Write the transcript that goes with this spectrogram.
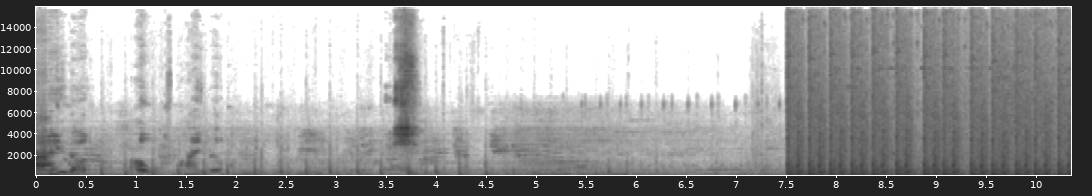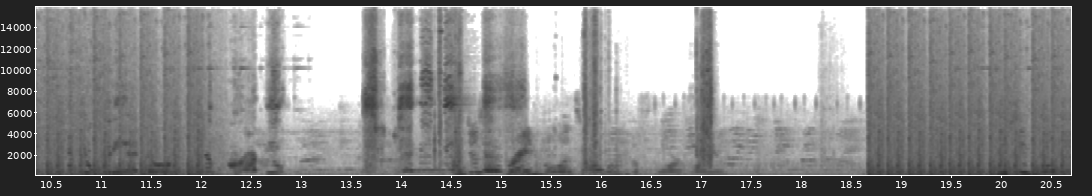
Kinda. Oh, kinda. Sprayed bullets all over the floor for you. You see bullets?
